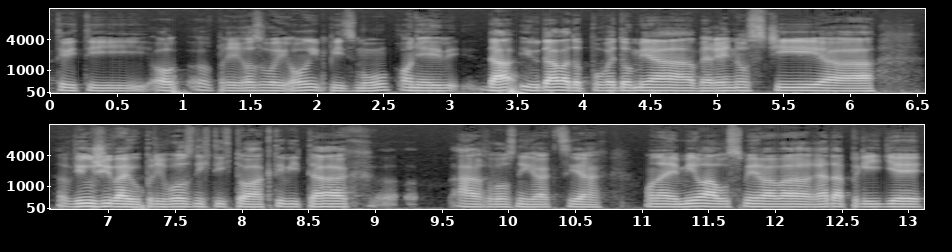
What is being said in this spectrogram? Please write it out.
aktivity o, pri rozvoji olimpizmu. Oni dá, ju dáva do povedomia verejnosti a využívajú pri rôznych týchto aktivitách a rôznych akciách. Ona je milá, usmievavá, rada príde,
